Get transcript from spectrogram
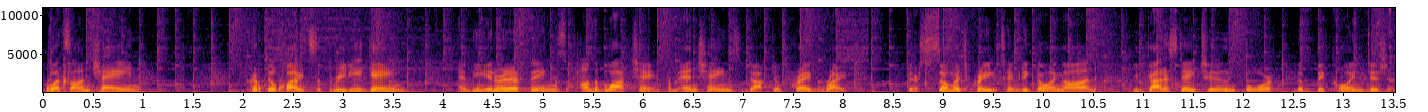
what's on chain, Crypto Fights, a 3D game, and the Internet of Things on the blockchain from nChain's Dr. Craig Wright. There's so much creativity going on, you've got to stay tuned for the Bitcoin Vision.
